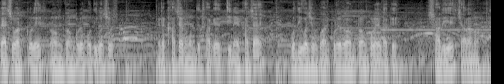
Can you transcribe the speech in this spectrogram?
প্যাচ ওয়ার্ক করে, রং টং করে প্রতি বছর এটা খাঁচার মধ্যে থাকে, টিনের খাঁচায়। প্রতি বছর পার করে রং টং করে এটাকে সারিয়ে চালানো হয়।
